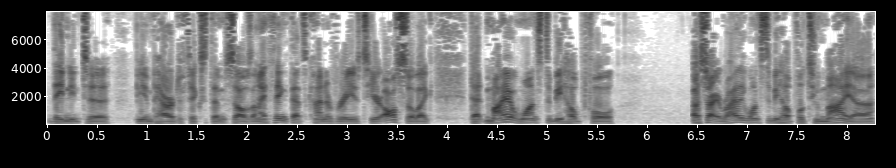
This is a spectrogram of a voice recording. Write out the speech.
They need to be empowered to fix it themselves, and I think that's kind of raised here also, like that Maya wants to be helpful oh, sorry, Riley wants to be helpful to Maya,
